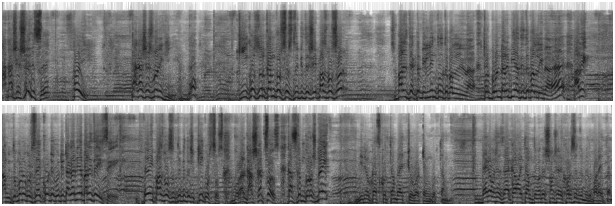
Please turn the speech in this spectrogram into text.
টাকা শেষ হয়ে গেছে? টাকা শেষ মানে কি? হ্যাঁ? কি কসুর কাম করছিস তুই বিদেশে পাঁচ বছর? বাড়িতে একটা বিল্ডিং তুলতে পারলি না, তোর বোনটারে বিয়া দিতে পারলি না হ্যাঁ? আরে আমি তো মনে করছি কোটি কোটি টাকা নিয়ে বাড়িতে আইছে। এই পাঁচ বছর তুই বিদেশে কি করছস? ঘোড়ার ঘাস কাটছস কাজ কাম করস নাই? দিনেও কাজ করতাম রাত্রে ওভার টাইম করতাম। টাকা পয়সা যা কামাইতাম তোমাদের সংসারে খরচের জন্য তো পাঠাইতাম।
